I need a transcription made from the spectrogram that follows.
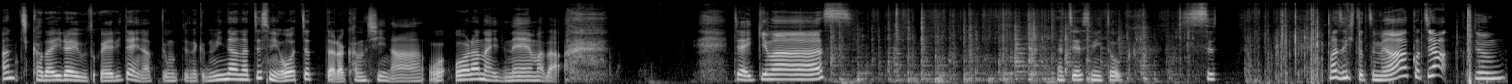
アンチ課題ライブとかやりたいなって思ってるんだけどみんな夏休み終わっちゃったら悲しいな。終わらないでねまだ。じゃあ行きます。夏休みトーク。すまず一つ目はこちら。ドゥン。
